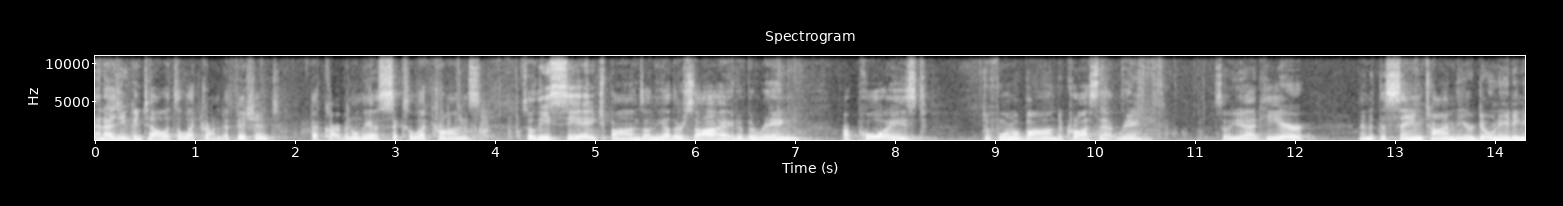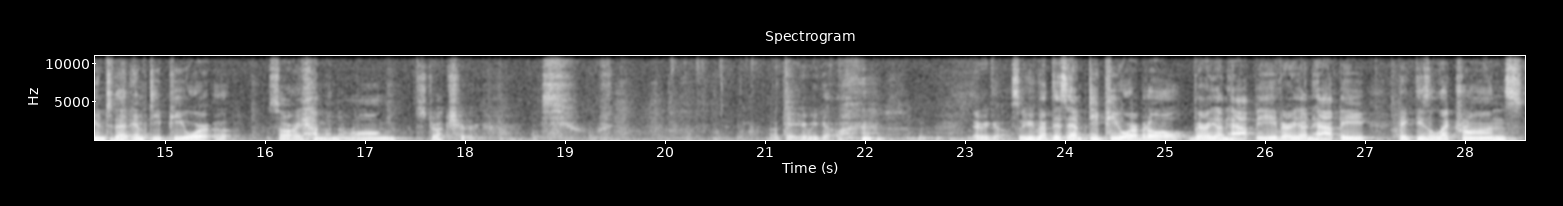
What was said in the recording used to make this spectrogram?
And as you can tell, it's electron deficient. That carbon only has six electrons. So these CH bonds on the other side of the ring are poised to form a bond across that ring. So you add here, and at the same time that you're donating into that empty p or, uh, sorry, I'm on the wrong structure. Okay, here we go. there we go. So you've got this empty p orbital, very unhappy, very unhappy. Take these electrons,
